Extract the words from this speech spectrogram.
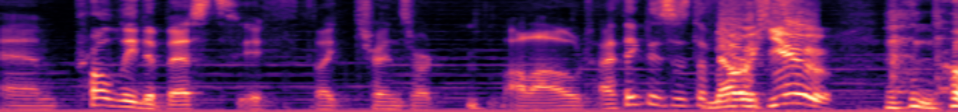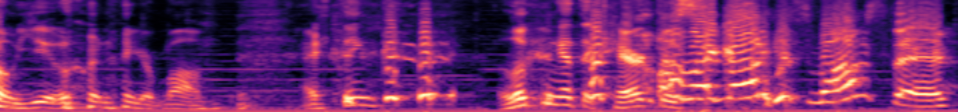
and probably the best if like trends are allowed. I think this is the no, first. Hugh. no, you, no, your mom. I think looking at the characters. Oh my god, his mom's there.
